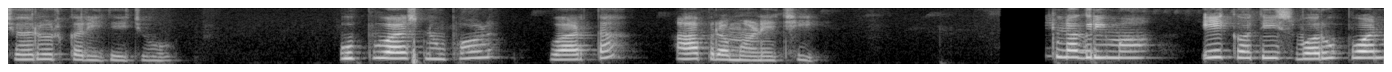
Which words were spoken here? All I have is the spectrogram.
જરૂર કરી દેજો. ઉપવાસનું ફળ વાર્તા આ પ્રમાણે છે. એક નગરીમાં એક અતિ સ્વરૂપવાન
